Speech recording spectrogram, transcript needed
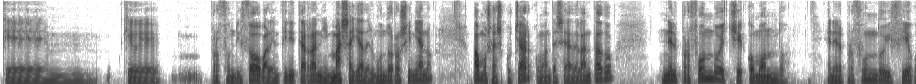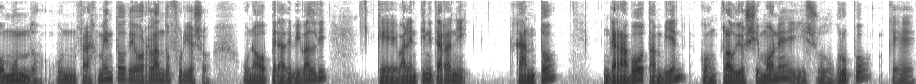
que, que, profundizó Valentini Terrani más allá del mundo rossiniano, vamos a escuchar, como antes he adelantado, Nel profondo e cieco mondo, en el profundo y ciego mundo, un fragmento de Orlando Furioso, una ópera de Vivaldi que Valentini Terrani cantó, grabó también con Claudio Simone y su grupo, que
